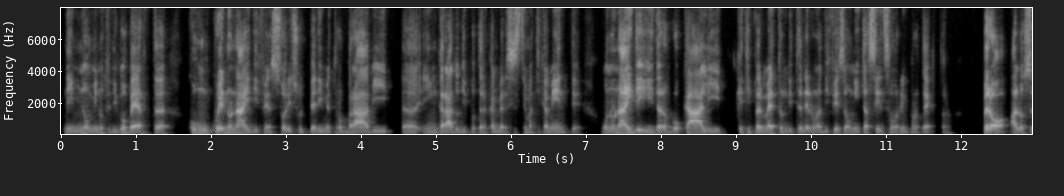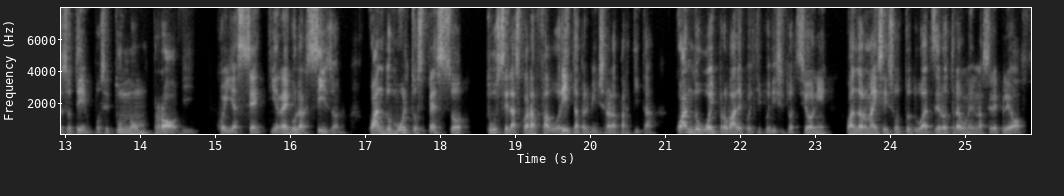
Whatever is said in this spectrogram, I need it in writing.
nei non minuti di Gobert, comunque non hai difensori sul perimetro bravi eh, in grado di poter cambiare sistematicamente o non hai dei leader vocali che ti permettono di tenere una difesa unita senza un rim protector. Però allo stesso tempo, se tu non provi quegli assetti in regular season, quando molto spesso tu sei la squadra favorita per vincere la partita, quando vuoi provare quel tipo di situazioni, quando ormai sei sotto 2-0, 3-1 in una serie playoff,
